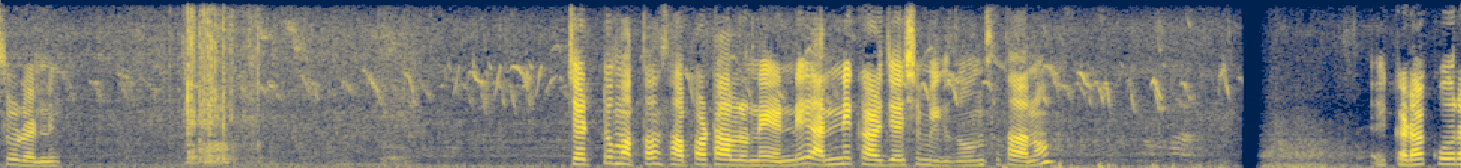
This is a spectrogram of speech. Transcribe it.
చూడండి. చెట్టు మొత్తం సపోటాలు ఉన్నాయండి. అన్నీ కట్ చేసి మీకు చూంచుతాను ఇక్కడ కూర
